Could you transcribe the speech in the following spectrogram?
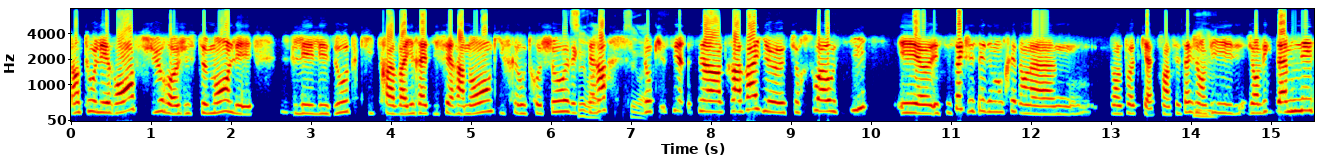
intolérant sur justement les, les, les autres qui travailleraient différemment, qui feraient autre chose, etc. Donc c'est un travail sur soi aussi, et, et c'est ça que j'essaie de montrer dans la dans le podcast. Enfin, c'est ça que j'ai mhm. envie, j'ai envie d'amener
